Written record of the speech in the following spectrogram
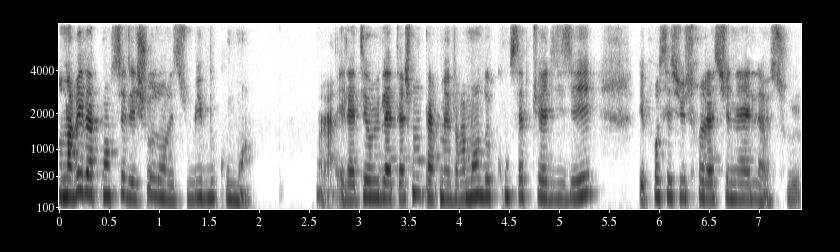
on arrive à penser les choses, on les subit beaucoup moins. Voilà. Et la théorie de l'attachement permet vraiment de conceptualiser les processus relationnels sous,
